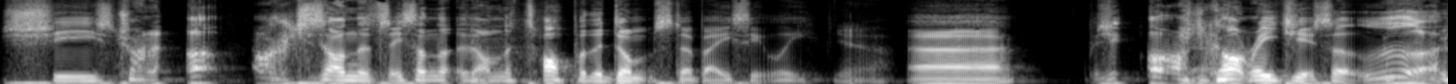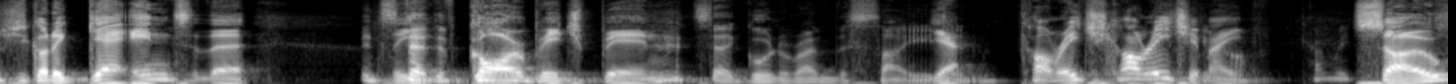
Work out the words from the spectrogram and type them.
she's trying to. Uh, oh, she's on the. It's on the on the top of the dumpster, basically. Yeah. Uh, but she, oh, she can't reach it. So ugh, she's got to get into the Instead the of going- garbage bin. Instead of going around the side. Yeah, can't reach, can't reach it, mate. Can't reach- So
